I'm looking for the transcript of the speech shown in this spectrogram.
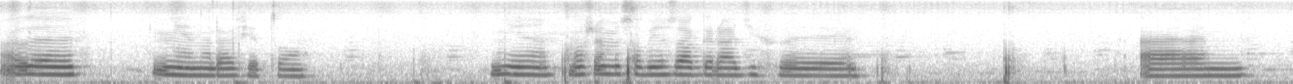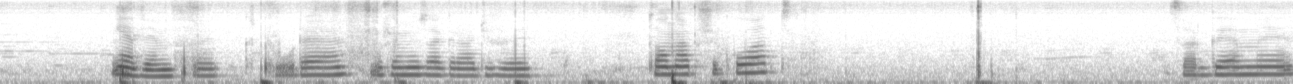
Ale nie, na razie to. Nie, możemy sobie zagrać w. em, nie wiem, w które. Możemy zagrać w to na przykład. Zagemy.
